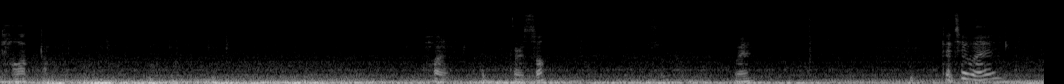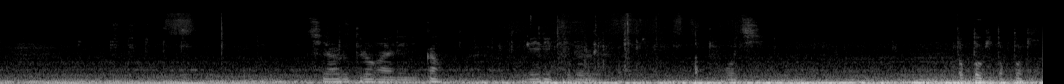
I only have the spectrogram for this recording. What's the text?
다 왔다 헐 벌써? 왜? 대체 왜? 지하로 들어가야 되니까 미리 불을 켜보지 똑똑이 똑똑이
